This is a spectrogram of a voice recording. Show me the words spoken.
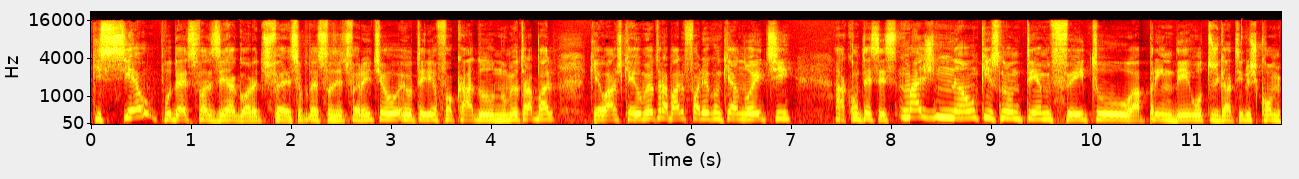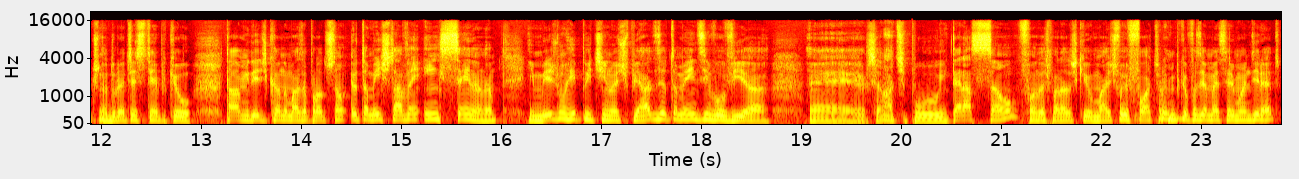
que se eu pudesse fazer agora diferente, se eu pudesse fazer diferente, eu, eu teria focado no meu trabalho, que eu acho que aí o meu trabalho faria com que a noite acontecesse. Mas não que isso não tenha me feito aprender outros gatilhos cômicos, né? Durante esse tempo que eu tava me dedicando mais à produção, eu também estava em cena, né? E mesmo repetindo as piadas, eu também desenvolvia, é, sei lá, tipo, interação, foi uma das paradas que mais foi forte pra mim, porque eu fazia mais cerimônia direto,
